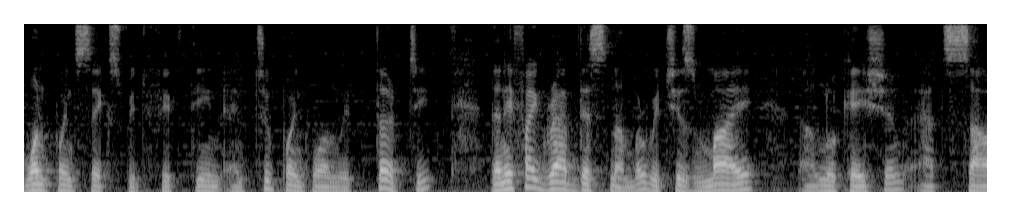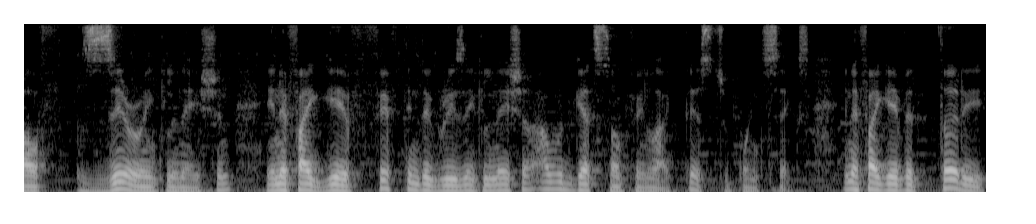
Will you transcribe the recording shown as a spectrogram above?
1.6 with 15 and 2.1 with 30, then if I grab this number, which is my uh, location at south 0 inclination, and if I give 15 degrees inclination, I would get something like this, 2.6. And if I gave it 30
